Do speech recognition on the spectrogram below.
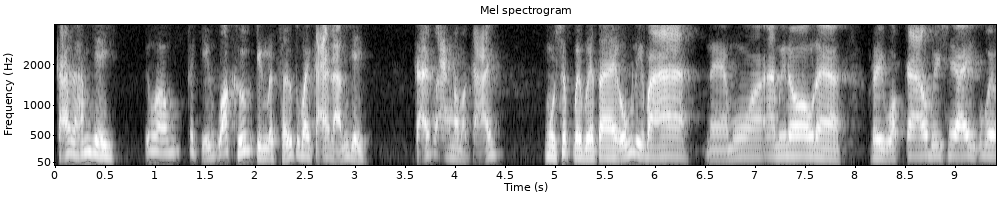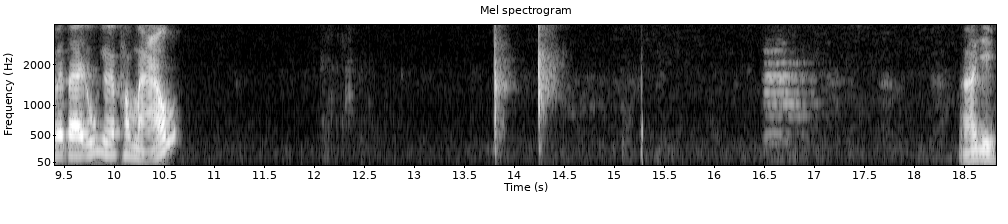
Cãi làm gì? Đúng không? Cái chuyện quá khứ, chuyện lịch sử tụi bay cãi làm gì? Cãi có ăn đâu mà cãi mua súp BBT uống đi ba. Nè mua amino nè rì hoặc cao BCA của BBT uống cho thông não. À, gì?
